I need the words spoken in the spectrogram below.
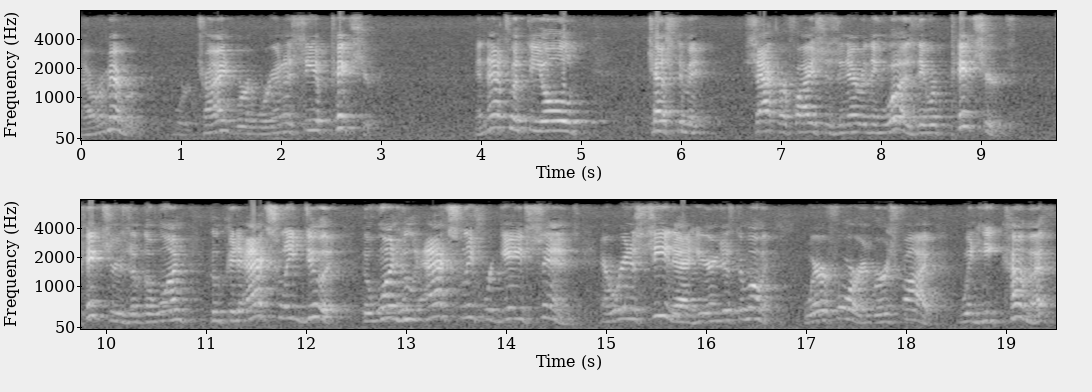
Now remember, we're trying, we're, we're going to see a picture. And that's what the Old Testament sacrifices and everything was. They were pictures pictures of the one who could actually do it, the one who actually forgave sins. And we're going to see that here in just a moment. Wherefore, in verse 5, when he cometh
